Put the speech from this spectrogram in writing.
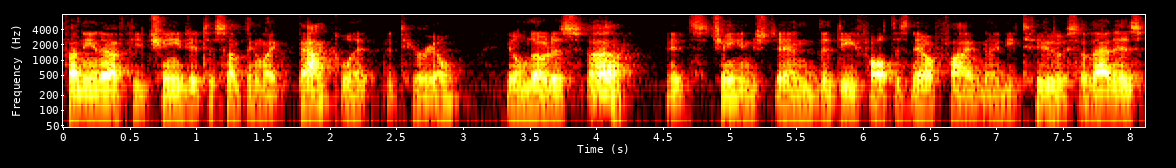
funny enough, you change it to something like backlit material, you'll notice, ah, it's changed and the default is now 592. So that is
